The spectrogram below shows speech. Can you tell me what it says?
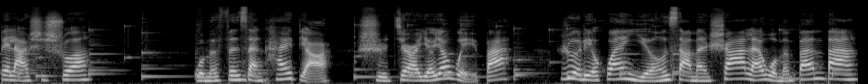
贝老师说。我们分散开点儿，使劲儿摇摇尾巴，热烈欢迎萨曼莎来我们班吧！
